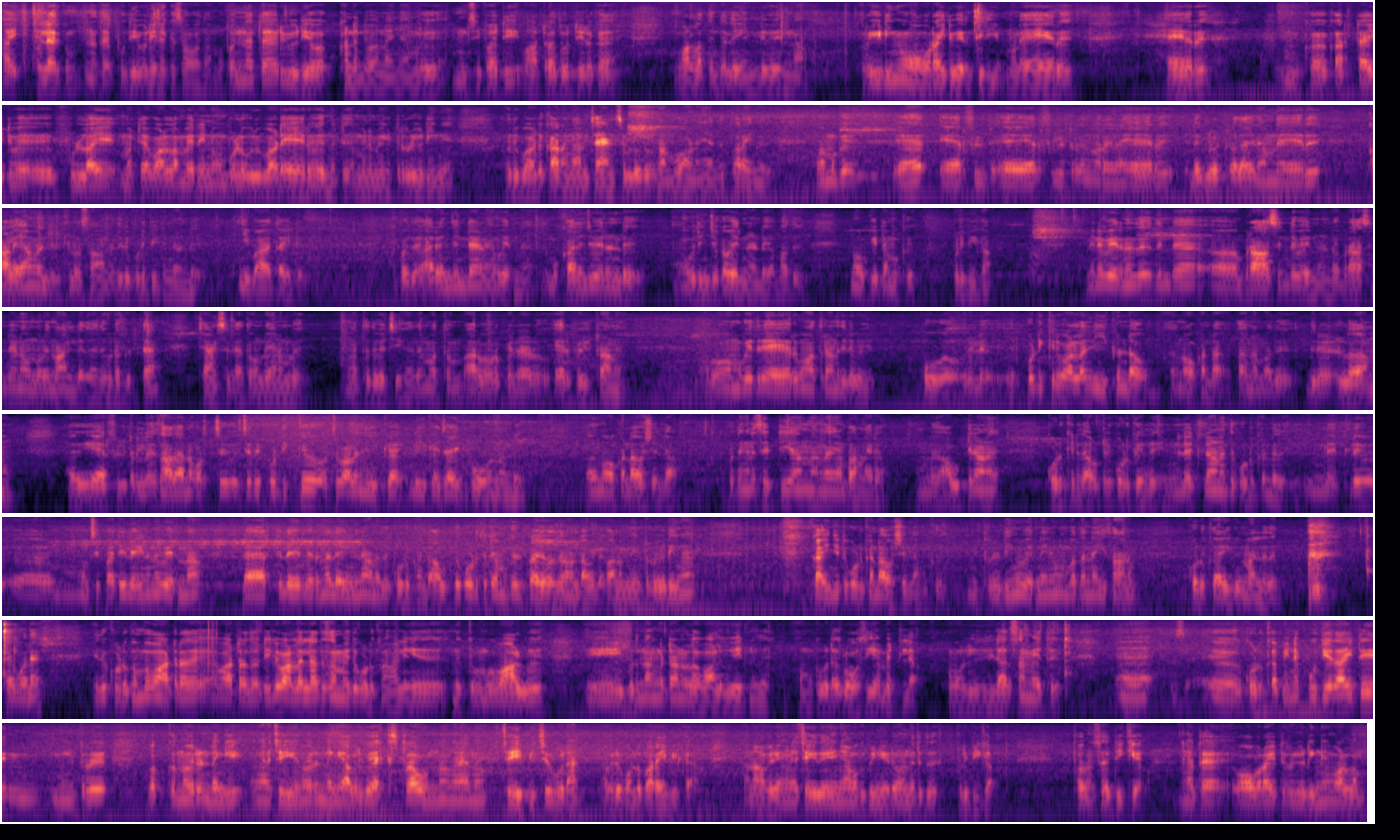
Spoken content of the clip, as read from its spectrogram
Hi എല്ലാവർക്കും ഇന്നത്തെ പുതിയ വീഡിയോയിലേക്ക് സ്വാഗതം. അപ്പോൾ ഇന്നത്തെ ഒരു വീഡിയോ കണ്ടന്റ് പറഞ്ഞു കഴിഞ്ഞാൽ നമ്മൾ മുനിസിപ്പാലിറ്റി വാട്ടർ അതോറിറ്റിയുടെ ഒക്കെ വള്ളത്തിന്റെ ലൈനിൽ വരുന്ന റീഡിങ് ഓവറായിട്ട് വരും തിരിയും. നമ്മൾ എയർ എയർ കറക്റ്റായിട്ട് ഫുള്ളായി മറ്റേ വള്ളം വരുന്നതിന് മുമ്പുള്ള ഒരുപാട് എയർ വന്നിട്ട് നമ്മൾ മീറ്റർ റീഡിങ് ഒരുപാട് കറങ്ങാൻ ചാൻസ് ഉള്ളൊരു സംഭവമാണ് ഞാനിത് പറയുന്നത്. അപ്പോൾ നമുക്ക് air air filter air filter എന്ന് പറയുന്നത് എയർ റെഗുലേറ്റർ അതായത് നമ്മൾ എയർ കളയാൻ വേണ്ടിയിട്ടുള്ള സാധനം ഇതിൽ പിടിപ്പിക്കുന്നുണ്ട്. ഈ ഭാഗത്തായിട്ട്. അപ്പോൾ ഇത് അരഞ്ചിന്റെ ആണ് വരുന്നത് മുക്കാലിഞ്ച് വരുന്നുണ്ട്. ഒരു ഇഞ്ചൊക്കെ വരുന്നുണ്ട്. അപ്പോൾ അത് നോക്കിയിട്ട് നമുക്ക് പിടിപ്പിക്കാം. ഇതിന് വരുന്നത് ഇതിന്റെ ബ്രാസിന്റെ വരുന്നുണ്ട്. ബ്രാസിന്റെ ആണ് ഒന്നുകൂടി നല്ലത്. അതിവിടെ കിട്ടാൻ ചാൻസ് ഇല്ലാത്തതുകൊണ്ട് നമ്മൾ അങ്ങനത്തത് വെച്ചിരിക്കുന്നത്. ഇതിന് മൊത്തം അറുപത് റുപ്യന്റെ ഒരു എയർ ഫിൽറ്ററാണ് അപ്പോൾ നമുക്ക് ഇതിൽ എയർ മാത്രമാണ് ഇതിൽ പോവുക. ഒരു ഒരു പൊടിക്കൊരു വെള്ളം ലീക്ക് ഉണ്ടാവും. അത് നോക്കണ്ട. കാരണം അത് ഇതിൽ ഉള്ളതാണ്. അത് എയർ ഫിൽറ്ററിൽ സാധാരണ കുറച്ച് ചെറിയ പൊടിക്ക് കുറച്ച് വെള്ളം ലീക്ക് ലീക്കേജ് ആയിട്ട് പോകുന്നുണ്ട്. അത് നോക്കേണ്ട ആവശ്യമില്ല. അപ്പോൾ ഇതെങ്ങനെ സെറ്റ് ചെയ്യാമെന്നുള്ളത് ഞാൻ പറഞ്ഞുതരാം. നമ്മൾ ഔട്ടിലാണ് കൊടുക്കരുത്. ഔട്ടിൽ കൊടുക്കരുത്. ഇൻലെറ്റിലാണ് ഇത് കൊടുക്കേണ്ടത്. ഇൻലെറ്റിൽ മുനിസിപ്പാലിറ്റി ലൈനിൽ നിന്ന് വരുന്ന ഡയറക്റ്റ് ലൈ വരുന്ന ലൈനിലാണ് ഇത് കൊടുക്കേണ്ടത്. ഔട്ട് കൊടുത്തിട്ട് നമുക്ക് പ്രയോജനം ഉണ്ടാവില്ല. കാരണം മീറ്റർ റീഡിങ് കഴിഞ്ഞിട്ട് കൊടുക്കേണ്ട ആവശ്യമില്ല നമുക്ക്. മീറ്റർ റീഡിങ് വരുന്നതിന് മുമ്പ് തന്നെ ഈ സാധനം കൊടുക്കുകയായിരിക്കും നല്ലത്. അതേപോലെ ഇത് കൊടുക്കുമ്പോൾ വാട്ടർ വാട്ടർ അതോറിറ്റിയിൽ വെള്ളമില്ലാത്ത സമയത്ത് കൊടുക്കണം. അല്ലെങ്കിൽ നിൽക്കുമ്പോൾ നമുക്ക് വാൾവ് ഇവിടുന്ന് അങ്ങോട്ടാണല്ലോ വാൾവ് വരുന്നത്. അപ്പോൾ നമുക്ക് ഇവിടെ ക്ലോസ് ചെയ്യാൻ പറ്റില്ല. ഇല്ലാത്ത സമയത്ത് കൊടുക്കുക. പിന്നെ പുതിയതായിട്ട് മീറ്റർ വെക്കുന്നവരുണ്ടെങ്കിൽ അങ്ങനെ ചെയ്യുന്നവരുണ്ടെങ്കിൽ അവർക്ക് എക്സ്ട്രാ ഒന്നും അങ്ങനെ ഒന്ന് ചെയ്യിപ്പിച്ച് വിടാൻ അവരെ കൊണ്ട് പറയിപ്പിക്കുക. കാരണം അവരങ്ങനെ ചെയ്ത് കഴിഞ്ഞാൽ നമുക്ക് പിന്നീട് വന്നിട്ട് പിടിപ്പിക്കാം. അപ്പോൾ അതൊന്ന് ശ്രദ്ധിക്കുക. ഇങ്ങനത്തെ ഓവറായിട്ട് റീഡിങ് വെള്ളം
